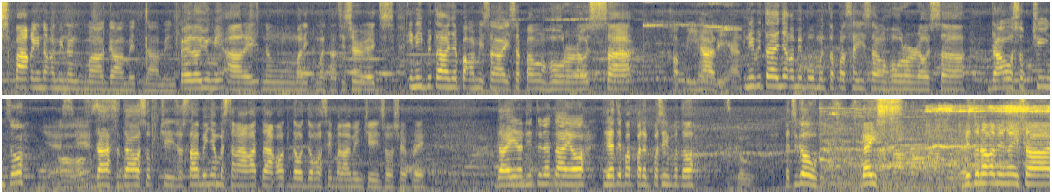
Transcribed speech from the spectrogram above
Guys, packing na kami ng mga gamit namin. Pero yung may-ari ng Malikmata, si Sir Eds, inibitahan niya pa kami sa isa pang horror house sa Kapihan. Inibitahan niya kami pumunta pa sa isang horror house sa Daos of Chainsaw. Yes, yes. sa Daos of Chainsaw. Sabi niya mas nakakatakot daw doon kasi maraming chainsaw, syempre. Dahil nandito na tayo, hindi natin papalagpasin pa to. Let's go. Let's go. Guys, dito na kami ngayon sa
